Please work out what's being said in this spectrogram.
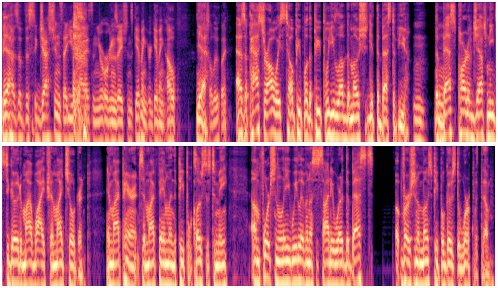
Yeah. because of the suggestions that you guys and your organization's giving. You're giving hope. Yeah. absolutely. As a pastor, I always tell people the people you love the most should get the best of you. Mm. The best part of Jeff needs to go to my wife and my children and my parents and my family and the people closest to me. Unfortunately, we live in a society where the best version of most people goes to work with them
